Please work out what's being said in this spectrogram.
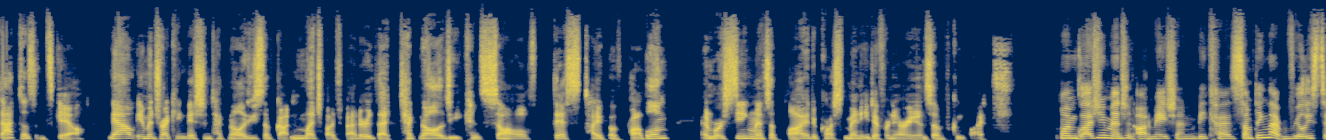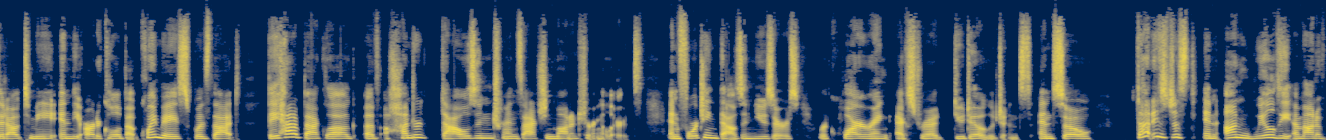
that doesn't scale. Now image recognition technologies have gotten much, much better that technology can solve this type of problem. And we're seeing this applied across many different areas of compliance. Well, I'm glad you mentioned automation because something that really stood out to me in the article about Coinbase was that they had a backlog of 100,000 transaction monitoring alerts and 14,000 users requiring extra due diligence. And so that is just an unwieldy amount of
